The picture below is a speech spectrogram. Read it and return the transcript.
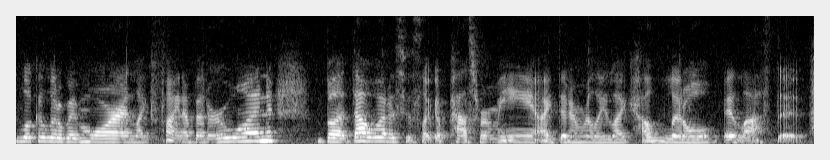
look a little bit more and like find a better one but that one is just like a pass for me. I didn't really like how little it lasted.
